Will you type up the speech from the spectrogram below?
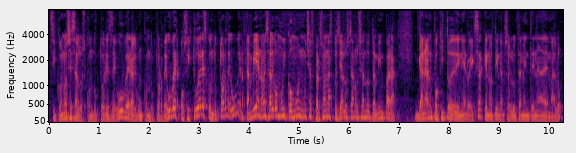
si conoces a los conductores de Uber, algún conductor de Uber, o si tú eres conductor de Uber también, ¿no? Es algo muy común, muchas personas pues ya lo están usando también para ganar un poquito de dinero extra, que no tiene absolutamente nada de malo.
